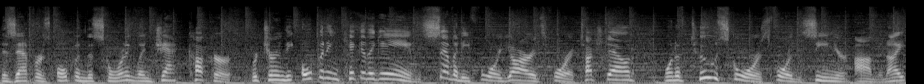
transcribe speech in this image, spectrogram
The Zephyrs opened the scoring when Jack Cucker returned the opening kick of the game, 74 yards for a touchdown, one of two scores for the senior on the night.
